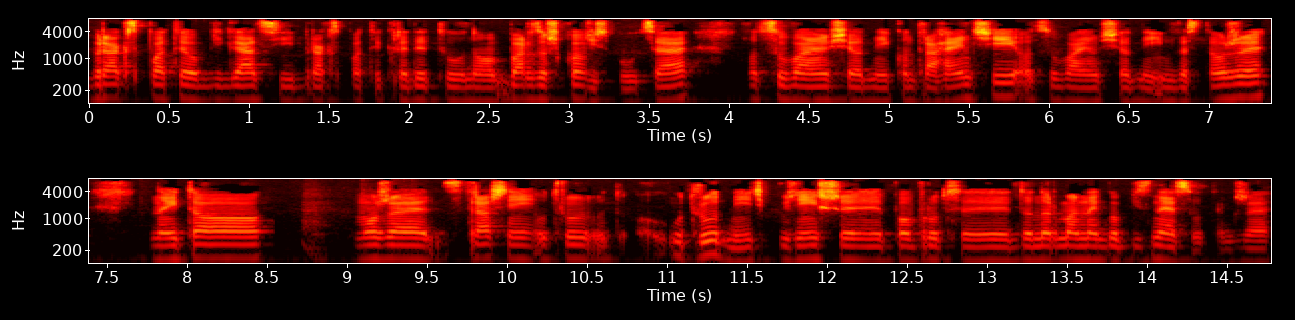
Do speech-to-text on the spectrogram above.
brak spłaty obligacji, brak spłaty kredytu no, bardzo szkodzi spółce. Odsuwają się od niej kontrahenci, odsuwają się od niej inwestorzy, no i to może strasznie utrudnić późniejszy powrót y, do normalnego biznesu. Także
